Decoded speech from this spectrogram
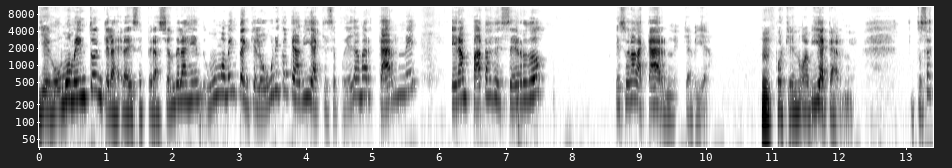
llegó un momento en que la, la, desesperación de la gente, hubo un momento en que lo único que había que se podía llamar carne eran patas de cerdo, eso era la carne que había, hmm. porque no había carne. Entonces,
